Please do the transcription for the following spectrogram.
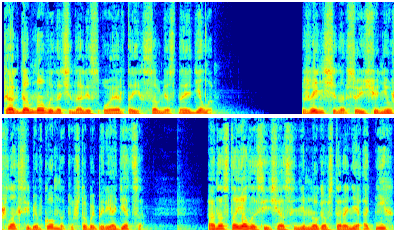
«Как давно вы начинали с Уэртой совместное дело?» Женщина все еще не ушла к себе в комнату, чтобы переодеться. Она стояла сейчас немного в стороне от них,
